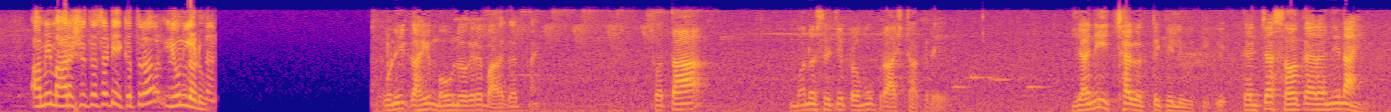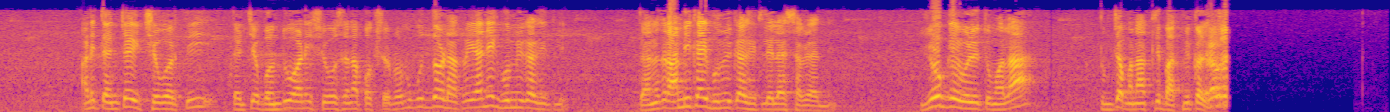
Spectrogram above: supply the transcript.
आम्ही महाराष्ट्र हितासाठी एकत्र येऊन लढू. कोणी काही मौन वगैरे बाळगत नाही. स्वतः मनसेचे प्रमुख राज ठाकरे यांनी इच्छा व्यक्त केली होती की त्यांच्या सहकाऱ्यांनी नाही. आणि त्यांच्या इच्छेवरती त्यांचे बंधू आणि शिवसेना पक्षप्रमुख उद्धव ठाकरे यांनी एक भूमिका घेतली. त्यानंतर आम्ही काही भूमिका घेतलेल्या आहे सगळ्यांनी. योग्य वेळी तुम्हाला तुमच्या मनातली बातमी कळेल.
